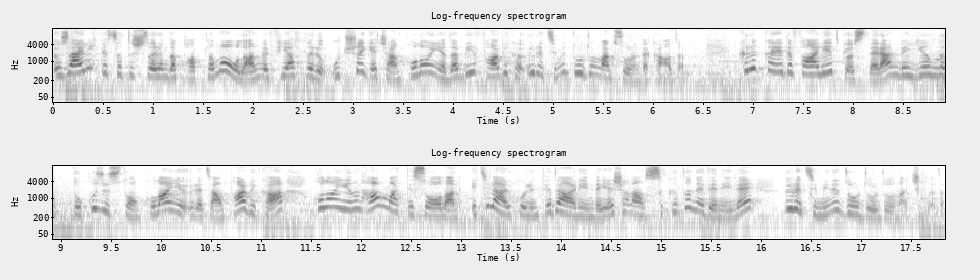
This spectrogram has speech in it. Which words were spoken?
özellikle satışlarında patlama olan ve fiyatları uçuşa geçen kolonyada bir fabrika üretimi durdurmak zorunda kaldı. Kırıkkale'de faaliyet gösteren ve yıllık 900 ton kolonya üreten fabrika, kolonyanın ham maddesi olan etil alkolün tedariğinde yaşanan sıkıntı nedeniyle üretimini durdurduğunu açıkladı.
